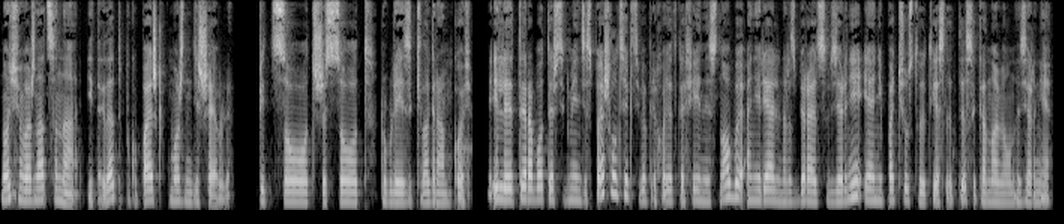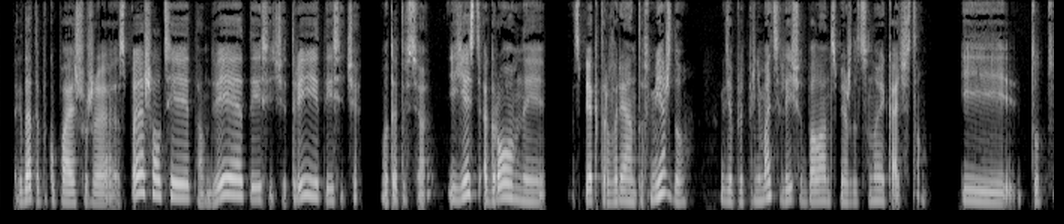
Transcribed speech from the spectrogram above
но очень важна цена, и тогда ты покупаешь как можно дешевле. 500-600 рублей за килограмм кофе. Или ты работаешь в сегменте спешлти, к тебе приходят кофейные снобы, они реально разбираются в зерне, и они почувствуют, если ты сэкономил на зерне. Тогда ты покупаешь уже спешлти, там, две тысячи, три тысячи, вот это все. И есть огромный спектр вариантов между, где предприниматели ищут баланс между ценой и качеством. И тут,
